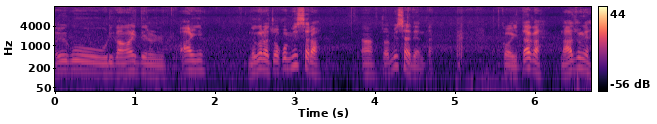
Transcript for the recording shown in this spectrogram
어이구 우리 강아지들 아이 너거나 조금 있어라 아좀 있어야 된다 그 이따가 나중에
